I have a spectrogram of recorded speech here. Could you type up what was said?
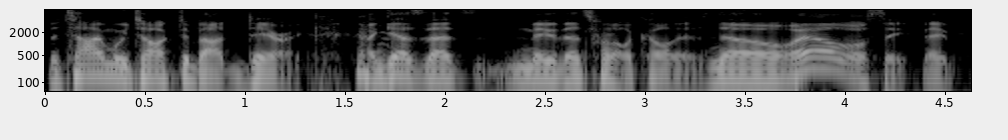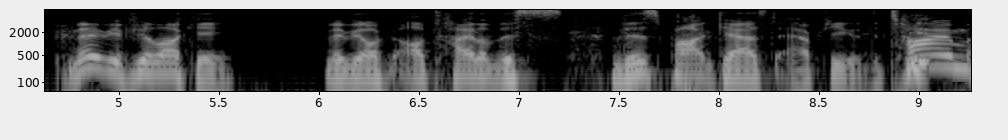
The time we talked about Derek. I guess that's maybe that's what I'll call this. No, well, we'll see. Maybe. Maybe if you're lucky. Maybe I'll, I'll title this this podcast after you. The time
